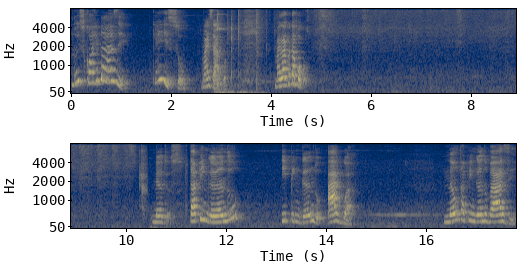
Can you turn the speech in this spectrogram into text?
Não escorre base. Que isso? Mais água. Mais água tá pouco. Meu Deus. Tá pingando e pingando água. Não tá pingando base.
